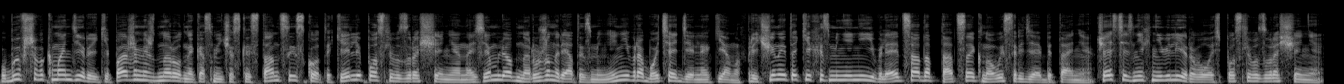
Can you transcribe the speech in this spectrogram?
У бывшего командира экипажа Международной космической станции Скотта Келли после возвращения на Землю обнаружен ряд изменений в работе отдельных генов. Причиной таких изменений является адаптация к новой среде обитания. Часть из них нивелировалась после возвращения.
